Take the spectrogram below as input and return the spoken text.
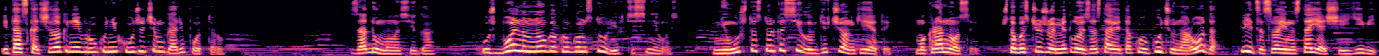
И та вскочила к ней в руку не хуже, чем Гарри Поттеру. Задумалась яга. Уж больно много кругом стульев теснилось. Неужто столько силы в девчонке этой, макроносой, чтобы с чужой метлой заставить такую кучу народа лица свои настоящие явить?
